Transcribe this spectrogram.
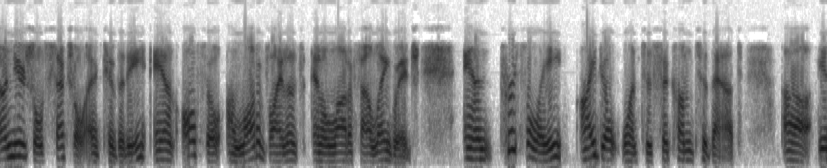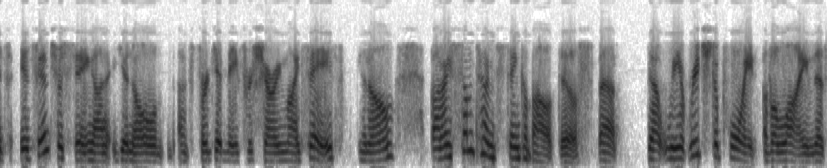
unusual sexual activity and also a lot of violence and a lot of foul language. And personally, I don't want to succumb to that. Uh, it's it's interesting, uh, you know. Uh, forgive me for sharing my faith, you know, but I sometimes think about this that that we have reached a point of a line that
